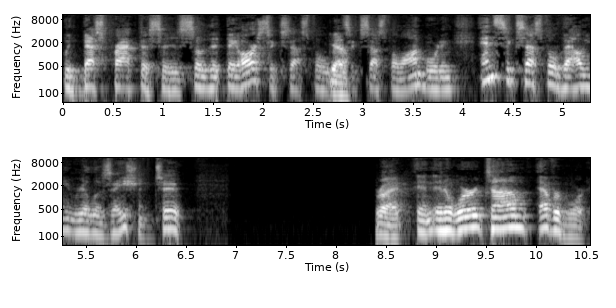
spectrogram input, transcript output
with best practices so that they are successful yeah. with successful onboarding and successful value realization too. Right. In, in a word, Tom, everboarding.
